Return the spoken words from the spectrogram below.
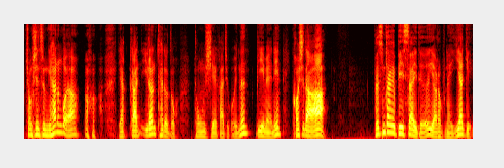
정신 승리하는 거야. 약간 이런 태도도 동시에 가지고 있는 비맨인 것이다. 배순탁의 B side 여러분의 이야기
